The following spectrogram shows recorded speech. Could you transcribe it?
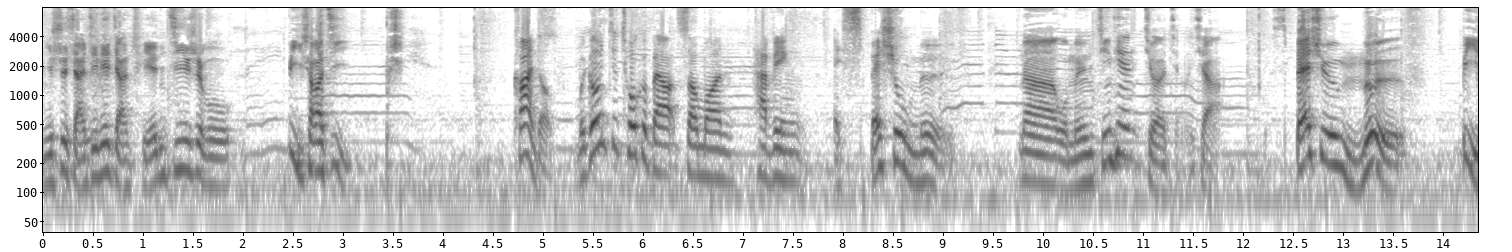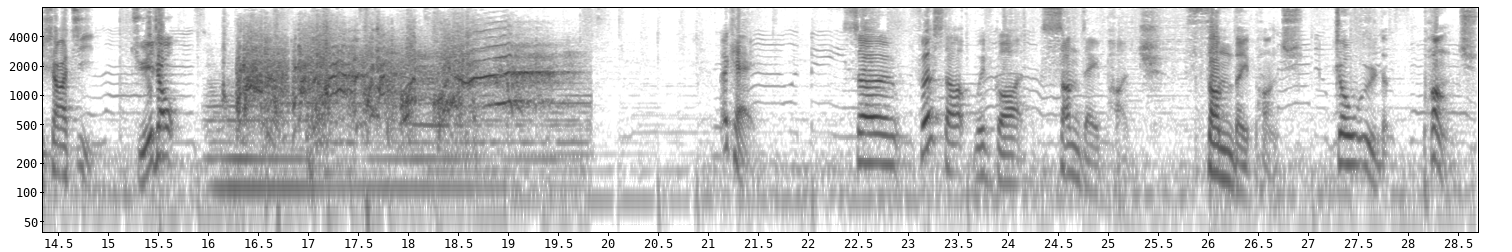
你是想今天讲拳击是不？必杀技， Kind of. We're going to talk about someone having a special move. 那我们今天就要讲一下 special move 必杀技绝招。 Okay, so first up, we've got Sunday Punch. Sunday punch，周日的 punch，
